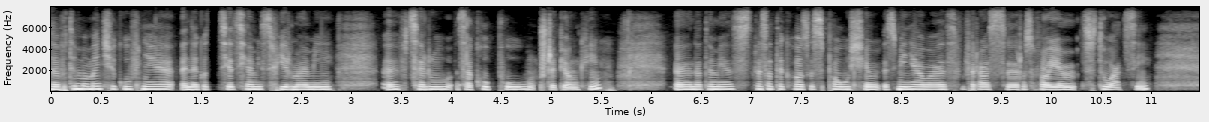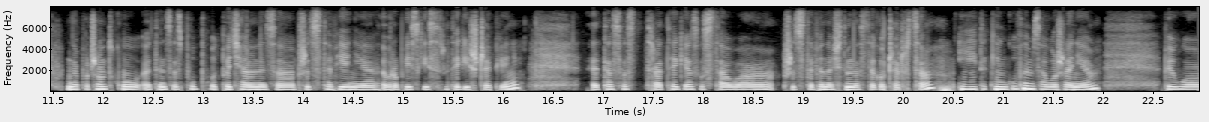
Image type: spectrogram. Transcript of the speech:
w tym momencie głównie negocjacjami z firmami w celu zakupu szczepionki. Natomiast praca tego zespołu się zmieniała wraz z rozwojem sytuacji. Na początku ten zespół był odpowiedzialny za przedstawienie Europejskiej Strategii Szczepień. Ta strategia została przedstawiona 17 czerwca i takim głównym założeniem było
